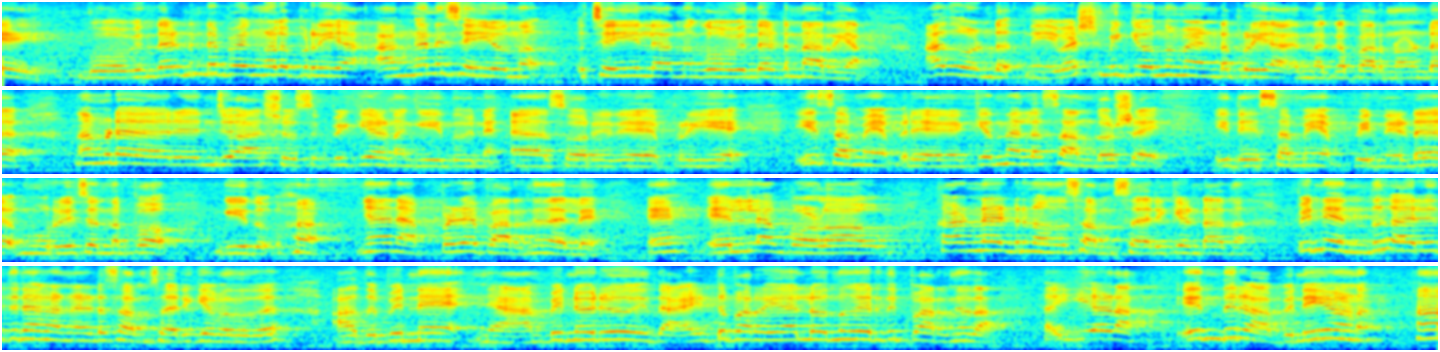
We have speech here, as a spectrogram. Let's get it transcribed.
ഏയ് ഗോവിന്ദേട്ടന്റെ പെങ്ങൾ പ്രിയ അങ്ങനെ ചെയ്യുമെന്ന് ചെയ്യില്ല എന്ന് ഗോവിന്ദേട്ടൻ അറിയാം അതുകൊണ്ട് നീ വിഷമിക്കൊന്നും വേണ്ട പ്രിയ എന്നൊക്കെ പറഞ്ഞുകൊണ്ട് നമ്മുടെ രഞ്ജു ആശ്വസിപ്പിക്കുകയാണ് ഗീതുവിനെ സോറി രേ പ്രിയയെ ഈ സമയം രേഖയ്ക്ക് നല്ല സന്തോഷമായി ഇതേ സമയം പിന്നീട് മുറി ചെന്നപ്പോൾ ഗീതു ഞാൻ അപ്പോഴേ പറഞ്ഞതല്ലേ? ഏ എല്ലാം കുളമാവും കണ്ണേട്ടനൊന്നും സംസാരിക്കേണ്ടെന്ന്. പിന്നെ എന്ത് കാര്യത്തിനാണ് കണ്ണേട്ടൻ സംസാരിക്കാൻ വന്നത്? അത് പിന്നെ ഞാൻ പിന്നെ ഒരു ഇതായിട്ട് പറയാമല്ലോ എന്ന് കരുതി പറഞ്ഞതാ. അയ്യടാ എന്തൊരു അഭിനയമാണ്. ആ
